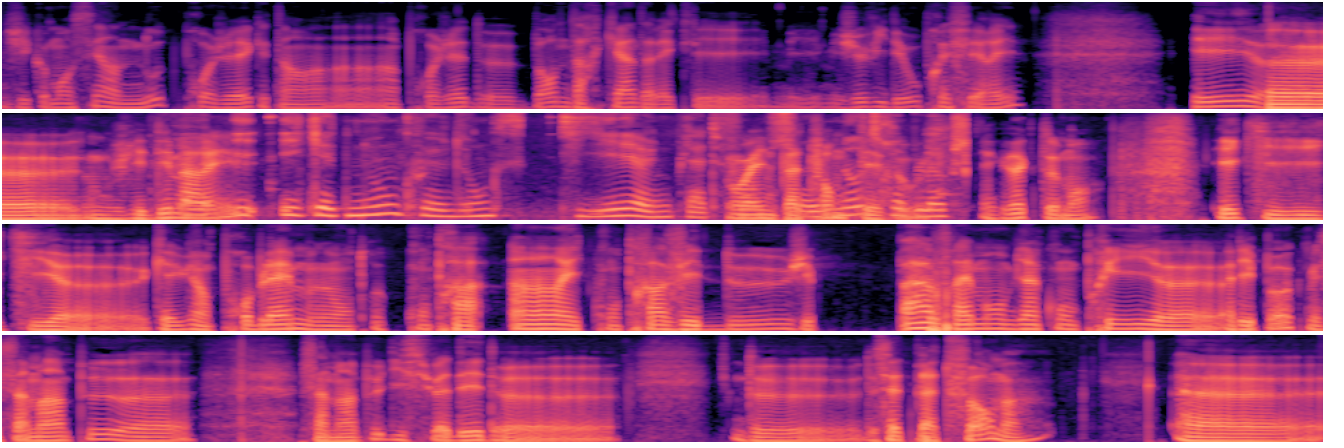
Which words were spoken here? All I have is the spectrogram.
j'ai commencé un autre projet qui est un, projet de borne d'arcade avec mes jeux vidéo préférés. Et euh, donc, je l'ai démarré. Euh, I- Iketnunk, donc qui est une plateforme, Ouais, une sur plateforme une autre blockchain. exactement. Et qui, qui, euh, qui a eu un problème entre contrat 1 et contrat V2. J'ai pas vraiment bien compris à l'époque, mais ça m'a un peu, ça m'a un peu dissuadé de, de, de cette plateforme. Euh,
